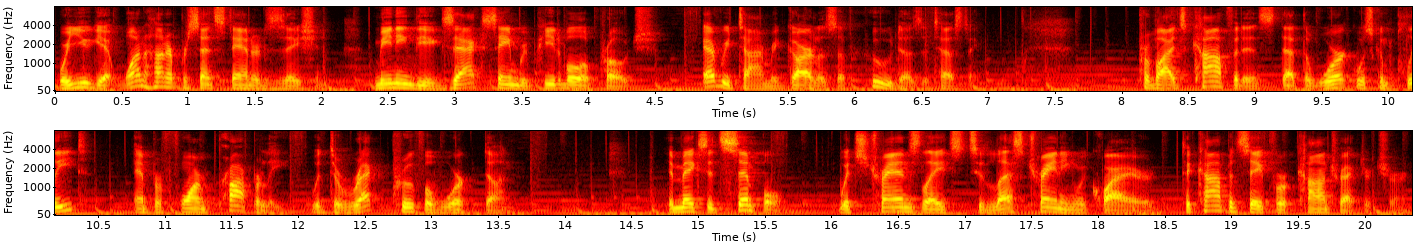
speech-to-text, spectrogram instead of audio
where you get 100% standardization, meaning the exact same repeatable approach every time regardless of who does the testing. Provides confidence that the work was complete and performed properly with direct proof of work done. It makes it simple, which translates to less training required to compensate for contractor churn.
